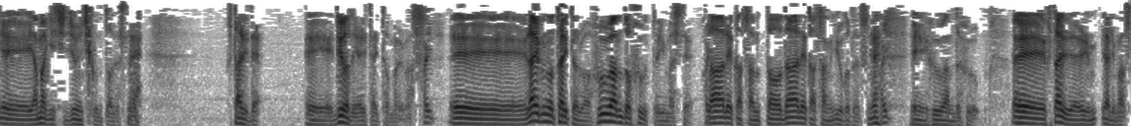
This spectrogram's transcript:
えー、山岸淳志君とですね、二人で、えー、デュオでやりたいと思います。はい。えー、ライブのタイトルは、フーフーと言いまして、はい誰かさんと誰かさんいうことですね。はいえー、フーフー。えー、二人でやります。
